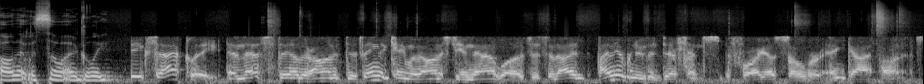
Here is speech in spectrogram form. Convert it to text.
Oh, that was so ugly. Exactly, and that's the other honest. The thing that came with honesty in that was is that I I never knew the difference before I got sober and got honest.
